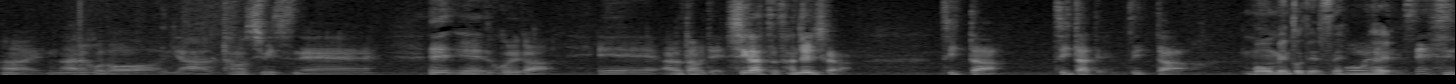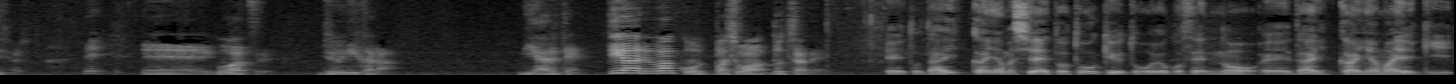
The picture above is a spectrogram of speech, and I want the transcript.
はい。なるほど。いやー楽しみですね。で、えーこれが、えー改めて4月30日からツイッターツイッター店ツイッターモーメントでですね。大はい分ですね、失礼しました。で、えー5月12からリアル店。リアルはこう場所はどちらでえー、と代官山市、えー、と東急東横線の、えー代官山駅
